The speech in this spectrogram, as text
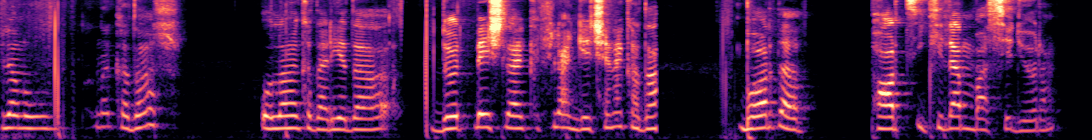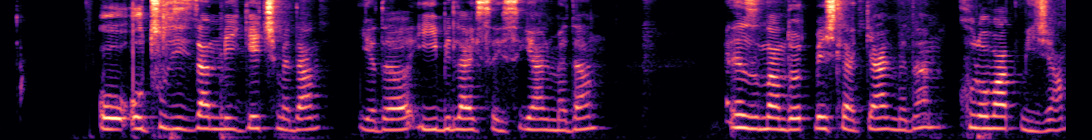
falan olana kadar olana kadar ya da 4-5 like falan geçene kadar bu arada part 2'den bahsediyorum. O 30 izlenmeyi geçmeden ya da iyi bir like sayısı gelmeden en azından 4-5 like gelmeden kurov atmayacağım.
